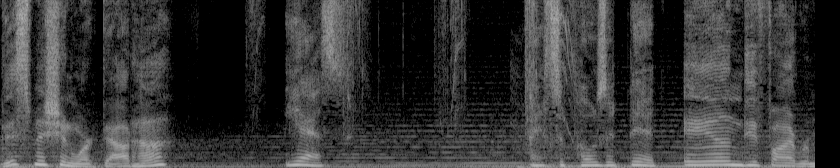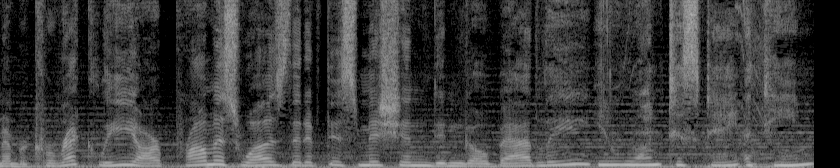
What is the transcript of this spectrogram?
this mission worked out, huh? Yes. I suppose it did. And if I remember correctly, our promise was that if this mission didn't go badly... You want to stay a team?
